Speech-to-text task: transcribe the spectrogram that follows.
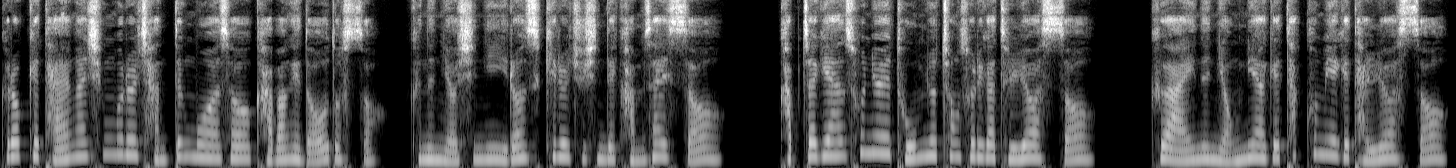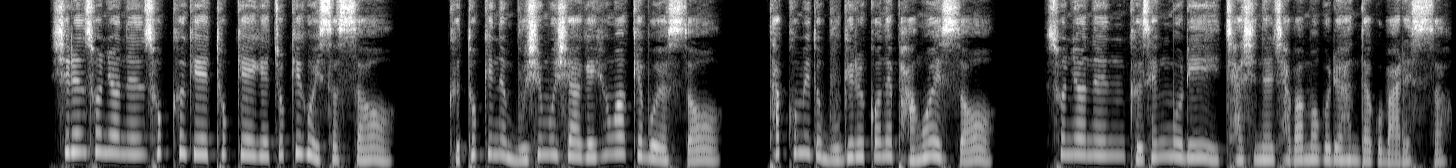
그렇게 다양한 식물을 잔뜩 모아서 가방에 넣어뒀어. 그는 여신이 이런 스킬을 주신데 감사했어. 갑자기 한 소녀의 도움 요청 소리가 들려왔어. 그 아이는 영리하게 타쿠미에게 달려왔어. 실은 소녀는 소 크기의 토끼에게 쫓기고 있었어. 그 토끼는 무시무시하게 흉악해 보였어. 타쿠미도 무기를 꺼내 방어했어. 소녀는 그 생물이 자신을 잡아먹으려 한다고 말했어.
